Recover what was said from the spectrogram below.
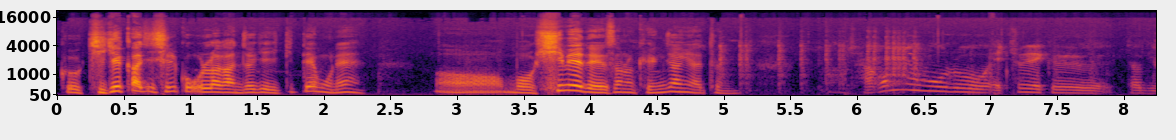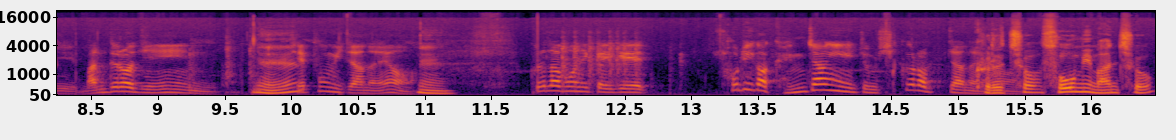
그 기계까지 싣고 올라간 적이 있기 때문에 어 뭐 힘에 대해서는 굉장히 하여튼 작업용으로 애초에 그 저기 만들어진 예, 제품이잖아요. 예 그러다 보니까 이게 소리가 굉장히 좀 시끄럽잖아요. 그렇죠 소음이 많죠.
